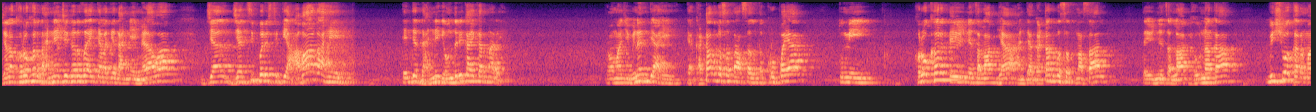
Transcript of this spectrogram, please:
ज्याला खरोखर धान्याची गरज आहे त्याला ते धान्य मिळावा. ज्या ज्याची परिस्थिती आबाद आहे त्यांनी ते धान्य घेऊन तरी काय करणार आहे? तेव्हा माझी विनंती आहे त्या गटात बसत असाल तर कृपया तुम्ही खरोखर त्या योजनेचा लाभ घ्या आणि त्या गटात बसत नसाल त्या योजनेचा लाभ घेऊ नका. विश्वकर्मा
